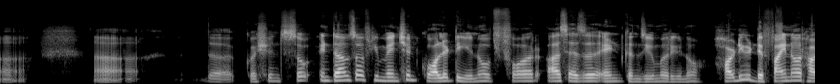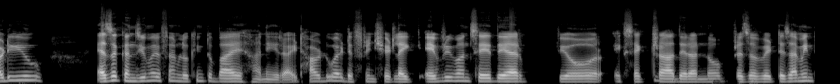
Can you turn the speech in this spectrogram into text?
uh, uh, the questions. So, in terms of, you mentioned quality, you know, for us as a end consumer, you know, how do you define or how do you, as a consumer, if I'm looking to buy honey, right, how do I differentiate? Like everyone say they are pure, etc. There are no preservatives. I mean,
